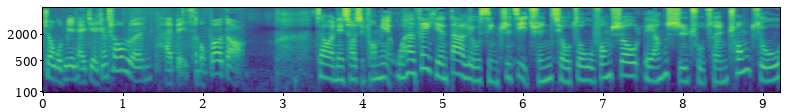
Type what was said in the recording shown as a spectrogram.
中国电台记者张昭伦台北采访报道。在外电消息方面，武汉肺炎大流行之际，全球作物丰收，粮食储存充足，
